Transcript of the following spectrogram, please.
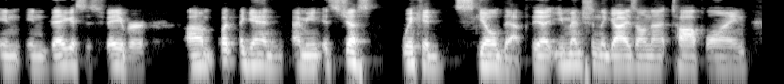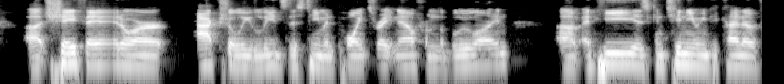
in in Vegas's favor. Um, but again, I mean, it's just wicked skill depth. Yeah, you mentioned the guys on that top line. Uh, Shea Theodore actually leads this team in points right now from the blue line. Um, and he is continuing to kind of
